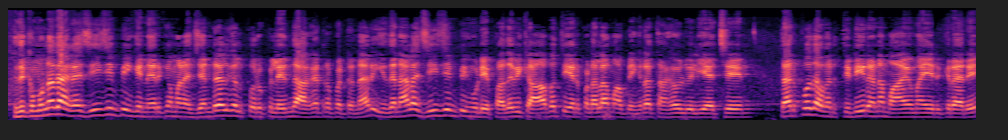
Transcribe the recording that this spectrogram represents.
இதுக்கு முன்னதாக ஜி ஜின்பிங்கு நெருக்கமான ஜெனரல்கள் பொறுப்பிலிருந்து அகற்றப்பட்டனர். இதனால ஜி ஜின்பிங்குடைய பதவிக்கு ஆபத்து ஏற்படலாம் அப்படிங்கிற தகவல் வெளியாச்சு. தற்போது அவர் திடீரென மாயமாயிருக்கிறாரு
